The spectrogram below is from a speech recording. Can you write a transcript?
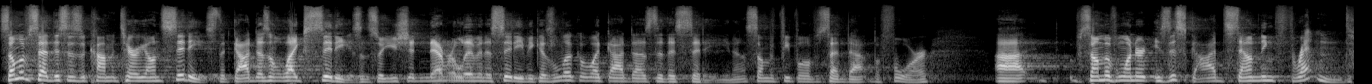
Some have said this is a commentary on cities, that God doesn't like cities, and so you should never live in a city because look at what God does to this city. You know, some people have said that before. Uh, some have wondered, is this God sounding threatened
